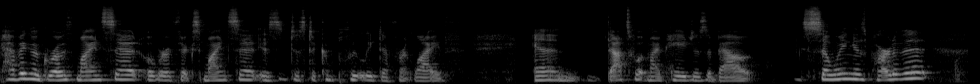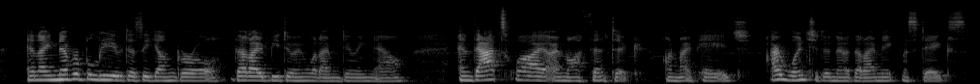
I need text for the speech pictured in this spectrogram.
having a growth mindset over a fixed mindset is just a completely different life. And that's what my page is about. Sewing is part of it. And I never believed as a young girl that I'd be doing what I'm doing now. And that's why I'm authentic on my page. I want you to know that I make mistakes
